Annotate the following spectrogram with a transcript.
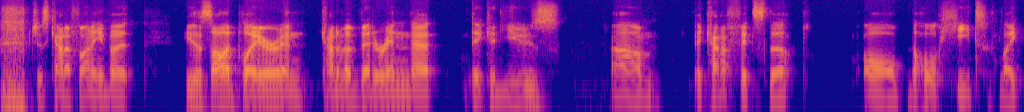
which is kind of funny, but he's a solid player and kind of a veteran that they could use. Um, it kind of fits the all the whole heat like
